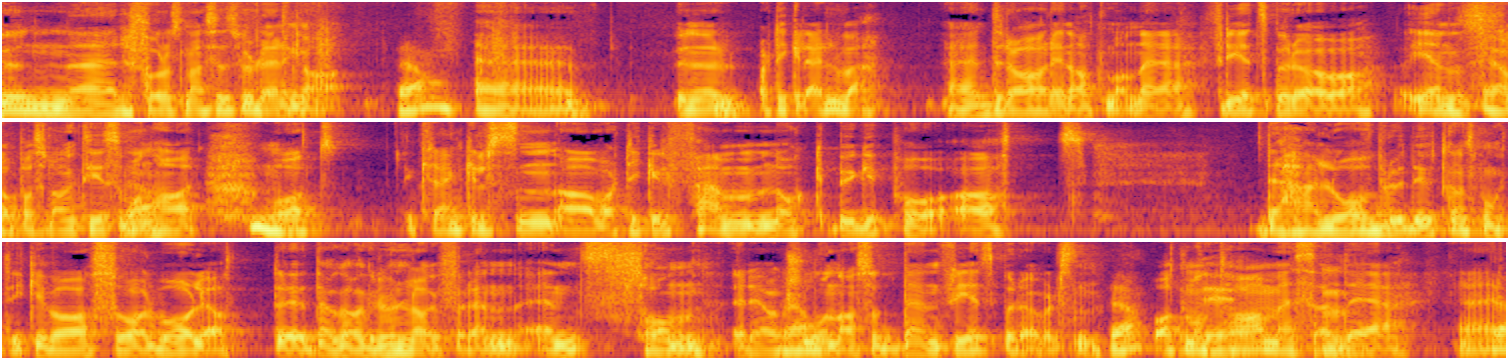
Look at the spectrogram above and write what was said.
under forholdsmessighetsvurderinga, ja. eh, under artikkel 11, eh, drar inn at man er frihetsberøva i en såpass lang tid som man har. Og at krenkelsen av artikkel 5 nok bygger på at det her lovbruddet i utgangspunktet ikke var så alvorlig at det ga grunnlag for en, en sånn reaksjon, ja. altså den frihetsberøvelsen. Ja. Og at man tar med seg det eh,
